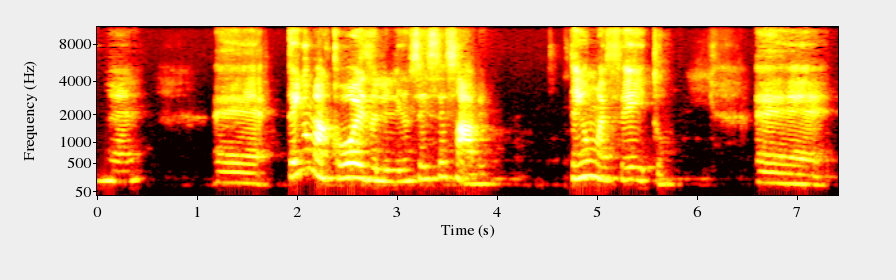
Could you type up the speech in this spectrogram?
né? É, tem uma coisa, Lili, não sei se você sabe, tem um efeito é,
